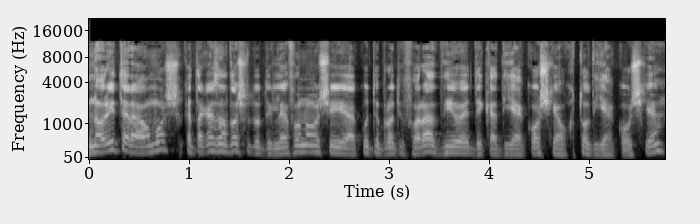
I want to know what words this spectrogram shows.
Νωρίτερα όμως, καταρχά να δώσω το τηλέφωνο όσοι ακούτε πρώτη φορά 211-200-8200.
